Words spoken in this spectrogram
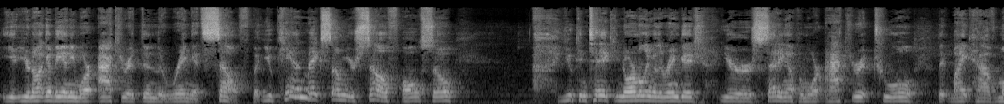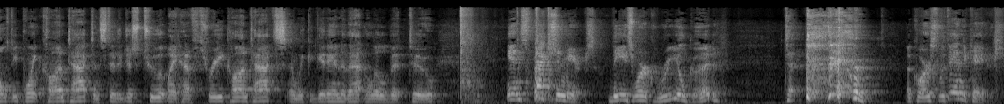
You're not going to be any more accurate than the ring itself, but you can make some yourself also. You can take, normally with a ring gauge, you're setting up a more accurate tool that might have multi-point contact. Instead of just two, it might have three contacts, and we could get into that in a little bit too. Inspection mirrors. These work real good, to of course, with indicators.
